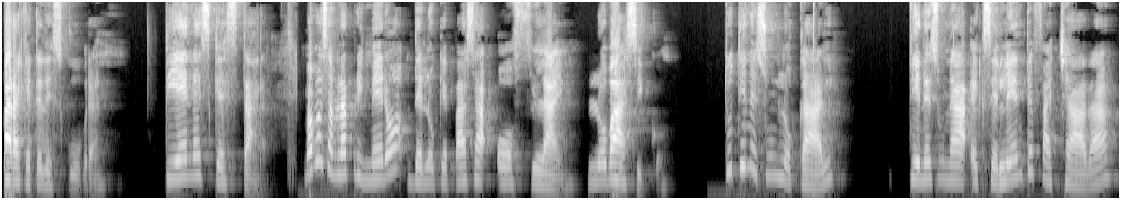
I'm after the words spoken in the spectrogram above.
para que te descubran. Tienes que estar. Vamos a hablar primero de lo que pasa offline, lo básico. Tú tienes un local, tienes una excelente fachada,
